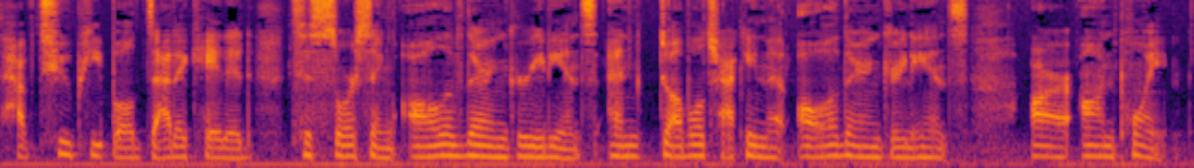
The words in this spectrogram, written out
have two people dedicated to sourcing all of their ingredients and double checking that all of their ingredients are on point.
